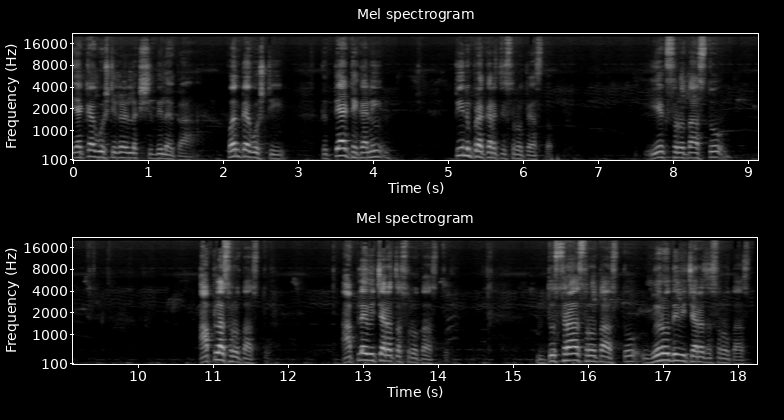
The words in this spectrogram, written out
एका गोष्टीकडे लक्ष दिलं का? पण त्या गोष्टी? तर त्या ठिकाणी तीन प्रकारचे स्रोते असतात. एक स्रोत असतो आपला स्रोत असतो आपल्या विचाराचा स्रोत असतो. दुसरा स्रोत असतो विरोधी विचाराचा स्रोत असतो.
